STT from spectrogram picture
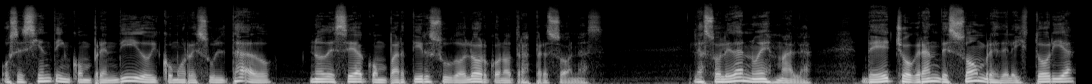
o se siente incomprendido y como resultado no desea compartir su dolor con otras personas. La soledad no es mala. De hecho, grandes hombres de la historia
